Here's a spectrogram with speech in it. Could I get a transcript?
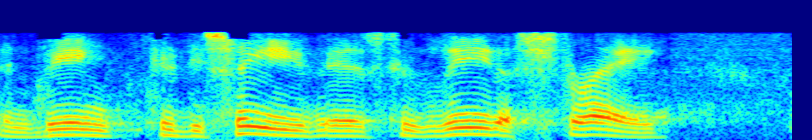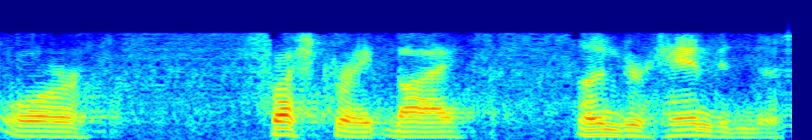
and being to deceive is to lead astray or frustrate by underhandedness.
